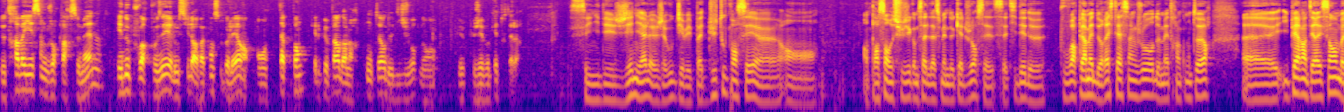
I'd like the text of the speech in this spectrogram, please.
de travailler 5 jours par semaine et de pouvoir poser elles aussi leurs vacances scolaires en tapant quelque part dans leur compteur de 10 jours que, j'évoquais tout à l'heure. C'est une idée géniale. J'avoue que j'y avais pas du tout pensé en, en pensant au sujet comme ça de la semaine de 4 jours. Cette idée de pouvoir permettre de rester à 5 jours, de mettre un compteur. hyper intéressant. Bah,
